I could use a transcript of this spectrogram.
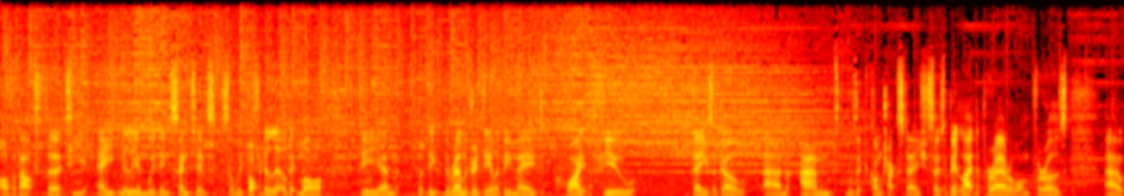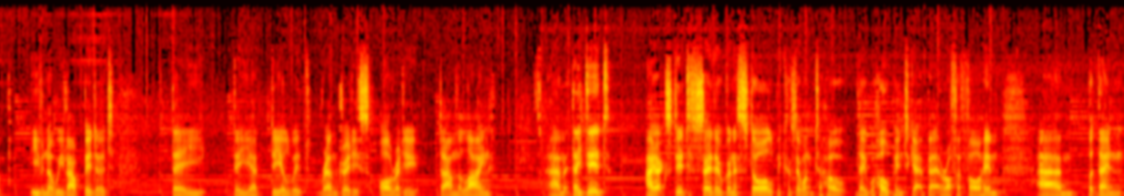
of about 38 million with incentives. So we've offered a little bit more. The um, but the, the Real Madrid deal had been made quite a few days ago um, and was at contract stage. So it's a bit like the Pereira one for us. Uh, even though we've outbidded, they the uh, deal with Real Madrid is already down the line. Um, they did, Ajax did say they were going to stall because they wanted to hope they were hoping to get a better offer for him. Um, but then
